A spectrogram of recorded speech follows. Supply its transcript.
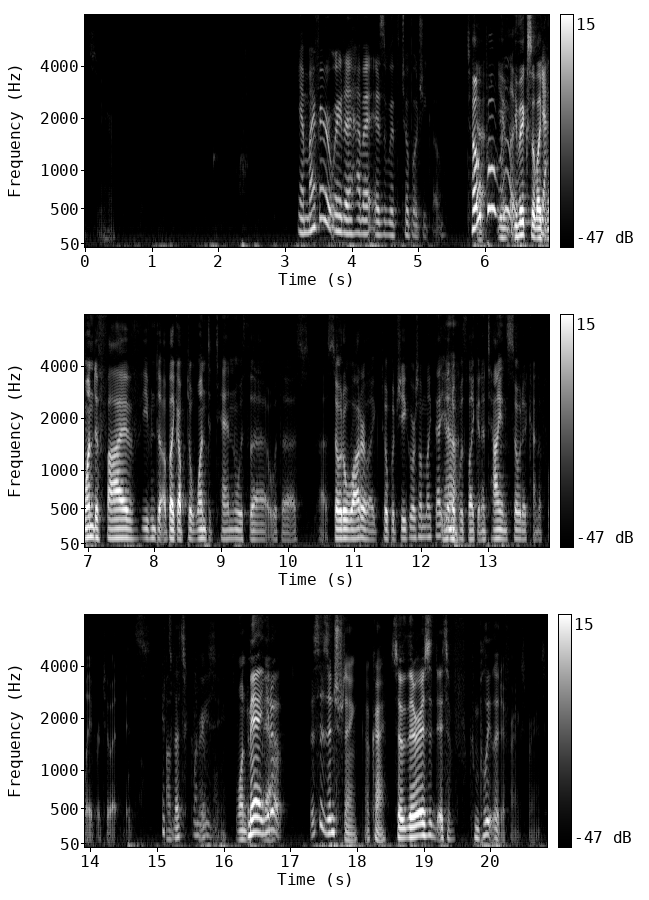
Let's see here. Yeah, my favorite way to have it is with Topo Chico. Topo, Yeah. You- really? You, mix it like Yeah. one to five, even to like up to one to ten with a with a s- uh, soda water like Topo Chico or something like that. You end up with like an Italian soda kind of flavor to it. It's It's oh, that's wonderful. crazy. it's wonderful. Man, yeah. you know, this is interesting. Okay, so there is a, it's a completely different experience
